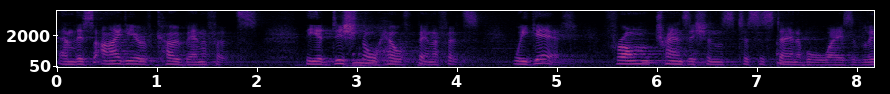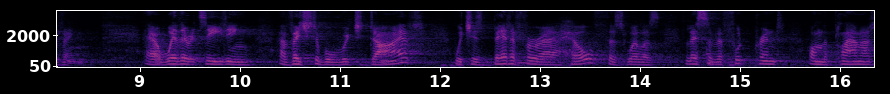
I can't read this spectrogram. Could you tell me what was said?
And this idea of co benefits, the additional health benefits we get from transitions to sustainable ways of living. Uh, whether it's eating a vegetable rich diet, which is better for our health as well as less of a footprint on the planet,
